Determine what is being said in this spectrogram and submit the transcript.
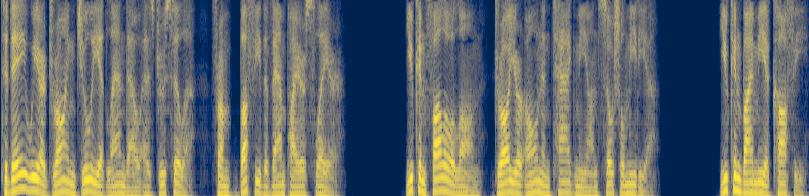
Today we are drawing Juliet Landau as Drusilla, from Buffy the Vampire Slayer. You can follow along, draw your own and tag me on social media. You can buy me a coffee,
